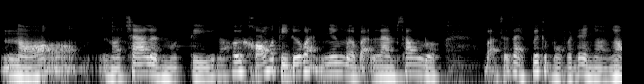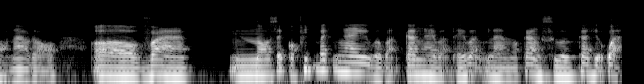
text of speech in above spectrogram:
nó nó challenge một tí nó hơi khó một tí đối với bạn. Nhưng mà bạn làm xong được bạn sẽ giải quyết được một vấn đề nhỏ nhỏ nào đó. Uh, và nó sẽ có feedback ngay và bạn càng ngày bạn thấy bạn làm nó càng sướng càng hiệu quả.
